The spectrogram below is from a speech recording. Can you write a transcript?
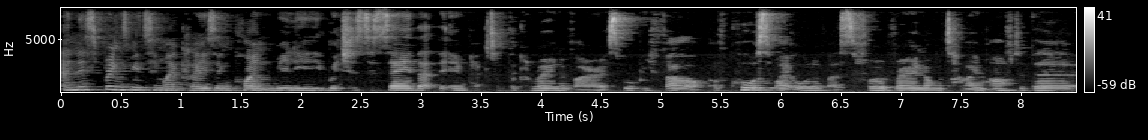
And this brings me to my closing point, really, which is to say that the impact of the coronavirus will be felt, of course, by all of us for a very long time after the,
